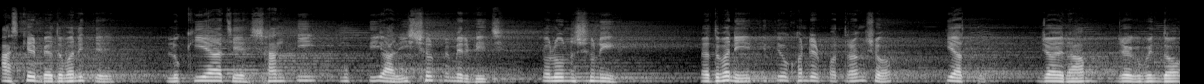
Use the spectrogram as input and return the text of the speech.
আজকের বেদবাণীতে লুকিয়ে আছে শান্তি, মুক্তি আর ঈশ্বর প্রেমের বীজ। চলুন শুনি বেদবাণী তৃতীয় খণ্ডের পত্রাংশ তিয়াত্তর। জয় রাম, জয় গোবিন্দ।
